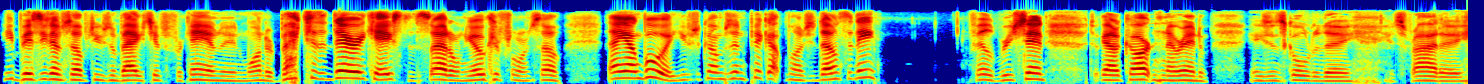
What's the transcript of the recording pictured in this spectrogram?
He busied himself choosing a bag of chips for Cam, then wandered back to the dairy case to decide on yogurt for himself. That young boy usually comes in to pick up lunch, don't he? Philip reached in, took out a carton, and ran him. He's in school today. It's Friday.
